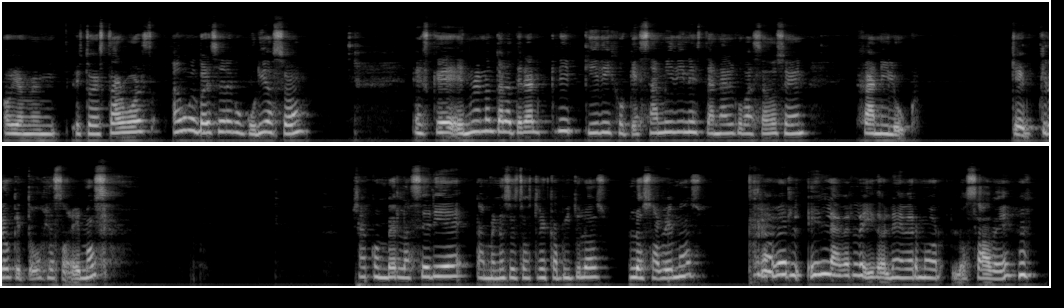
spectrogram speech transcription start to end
obviamente esto de Star Wars, algo me parece algo curioso, es que en una nota lateral Kripke dijo que Sam y Dean están algo basados en Han y Luke, que creo que todos lo sabemos. Ya con ver la serie, al menos estos tres capítulos, lo sabemos, pero haber, él haber leído Nevermore lo sabe.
